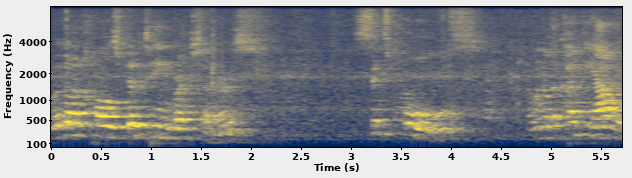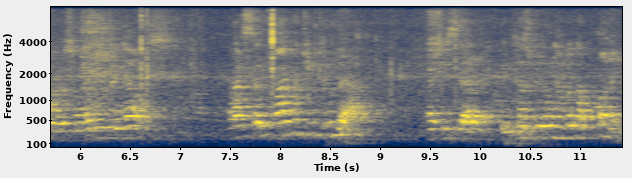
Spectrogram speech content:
we're going to close 15 rec centers, six pools, and we're going to cut the hours and everything else. Said, why would you do that? And she said, because we don't have enough money.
